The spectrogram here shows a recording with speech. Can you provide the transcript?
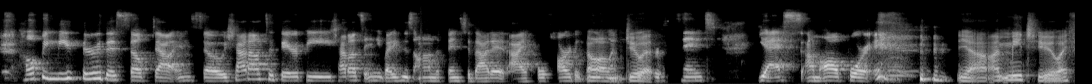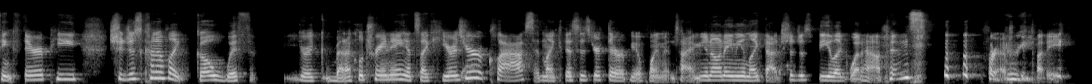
helping me through this self doubt. And so, shout out to therapy. Shout out to anybody who's on the fence about it. I wholeheartedly oh, do it. Yes, I'm all for it. yeah, I'm, me too. I think therapy should just kind of like go with your medical training. It's like, here's yeah. your class, and like, this is your therapy appointment time. You know what I mean? Like, that should just be like what happens for everybody.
